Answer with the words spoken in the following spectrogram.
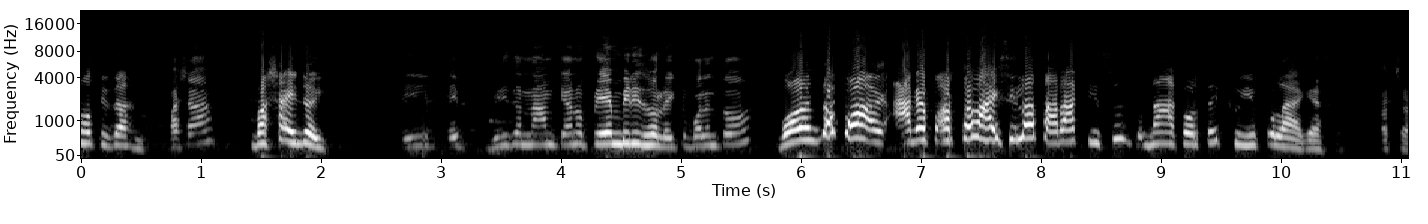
মতিজান। বাসা? বাসাই নই এই এই ব্রিজের নাম কেন প্রেম ব্রিজ হলো একটু বলেন তো। বলেন তো আগে প্রথম আইছিল তারা কিছু না করতে থুই পোলা গেছে। আচ্ছা।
